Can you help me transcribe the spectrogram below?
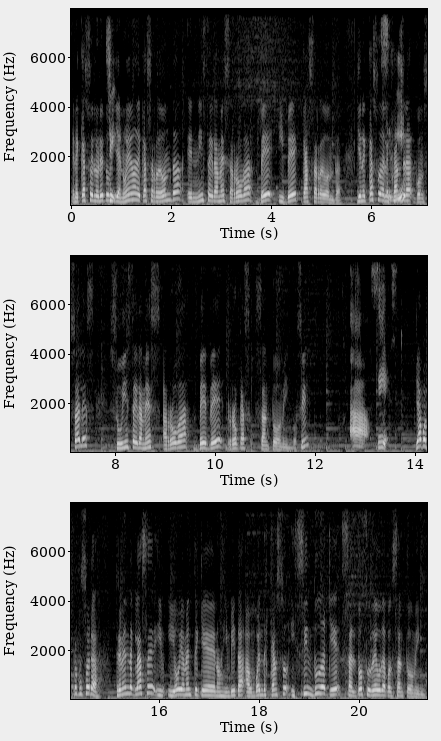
En el caso de Loreto Villanueva de Casa Redonda, en Instagram es arroba B y B Casa Redonda. Y en el caso de Alejandra González, Su Instagram es arroba bbrocas Santo Domingo, ¿sí? Así es. Ya pues profesora, tremenda clase y, obviamente que nos invita a un buen descanso y sin duda que saldó su deuda con Santo Domingo.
